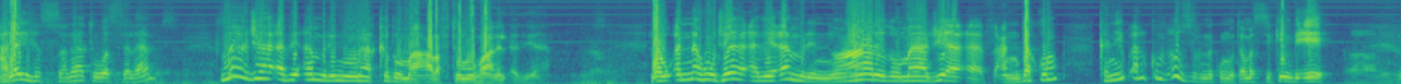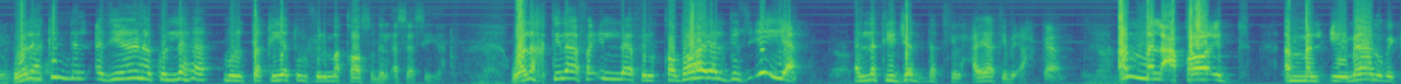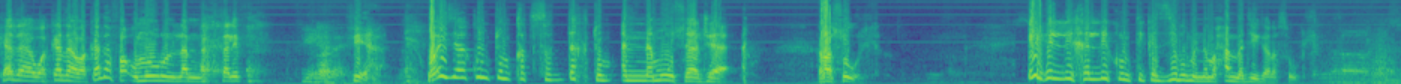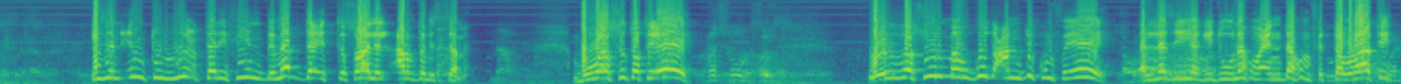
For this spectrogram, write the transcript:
عليه الصلاة والسلام ما جاء بأمر يناقض ما عرفتموه عن الأديان. لو أنه جاء بأمر يعارض ما جاء عندكم كان يبقى لكم عذر إنكم متمسكين بإيه؟ ولكن الأديان كلها ملتقية في المقاصد الأساسية ولا اختلاف إلا في القضايا الجزئية. التي جدت في الحياة بأحكام. أما العقائد أما الإيمان بكذا وكذا وكذا فأمور لم نختلف فيها. وإذا كنتم قد صدقتم أن موسى جاء رسول إيه اللي يخليكم تكذبوا من محمد يجي رسول؟ اذا أنتم معترفين بمبدأ اتصال الأرض بالسماء. بواسطة إيه؟ والرسول موجود عندكم في إيه؟ الذي يجدونه عندهم في التوراة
